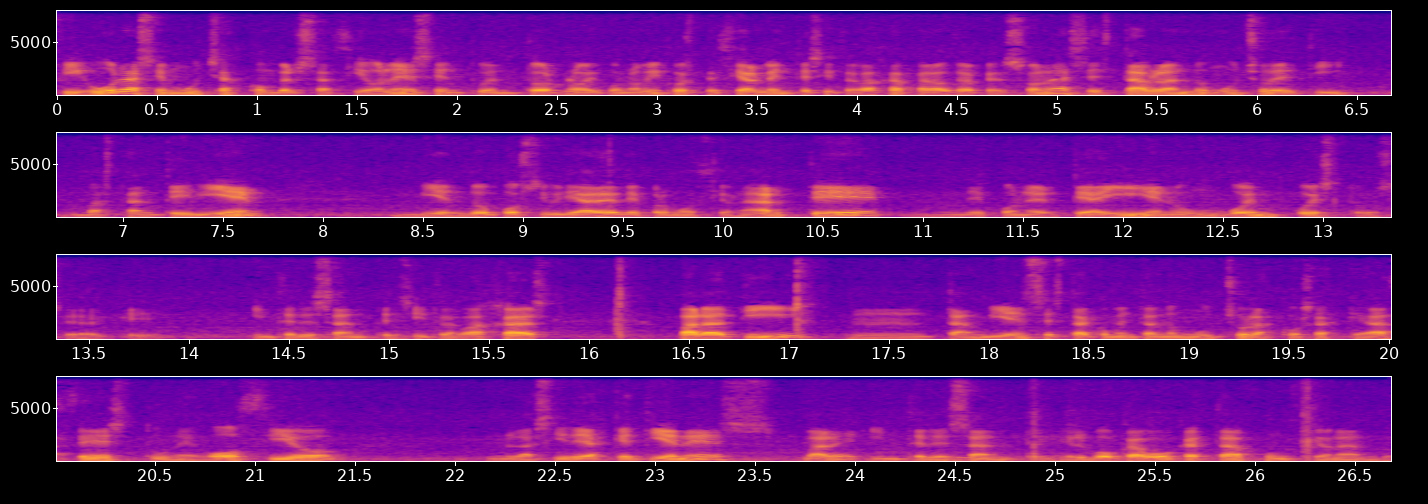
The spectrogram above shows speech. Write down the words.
figuras en muchas conversaciones en tu entorno económico, especialmente si trabajas para otra persona, se está hablando mucho de ti, bastante bien, viendo posibilidades de promocionarte, de ponerte ahí en un buen puesto, o sea que interesante. Si trabajas para ti, mm, también se está comentando mucho las cosas que haces, tu negocio, las ideas que tienes, ¿vale? Interesante. El boca a boca está funcionando.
